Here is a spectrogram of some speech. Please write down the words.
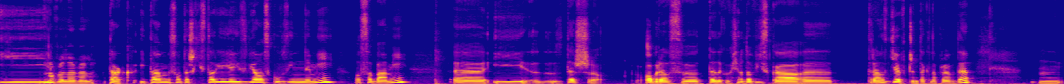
I Nowy level. tak, i tam są też historie jej związków z innymi osobami i e, też obraz e, tego środowiska e, trans dziewczyn tak naprawdę. Mm,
